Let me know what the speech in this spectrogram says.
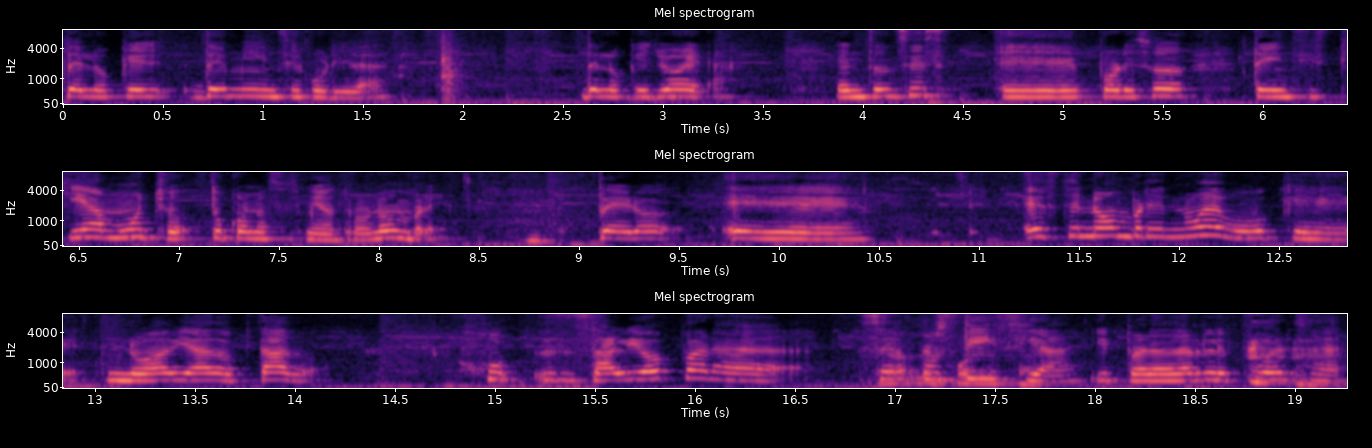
de lo que de mi inseguridad, de lo que yo era. Entonces, eh, por eso te insistía mucho, tú conoces mi otro nombre, pero eh, este nombre nuevo que no había adoptado salió para hacer Darle justicia fuerza. y para darle fuerza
